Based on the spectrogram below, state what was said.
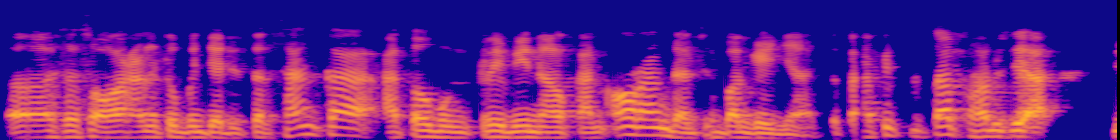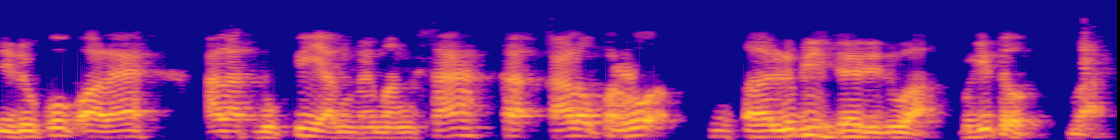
uh, seseorang itu menjadi tersangka atau mengkriminalkan orang dan sebagainya. Tetapi tetap harus ya didukung oleh alat bukti yang memang sah kalau perlu uh, lebih dari dua. Begitu mbak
